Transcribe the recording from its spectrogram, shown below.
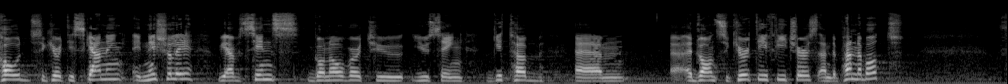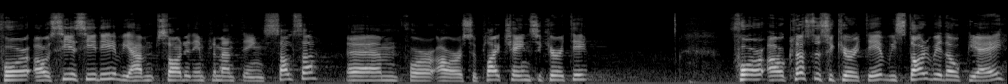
code security scanning initially. We have since gone over to using GitHub um, advanced security features and Dependabot. For our CI/CD, we have started implementing SLSA um, for our supply chain security. For our cluster security, we started with OPA,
